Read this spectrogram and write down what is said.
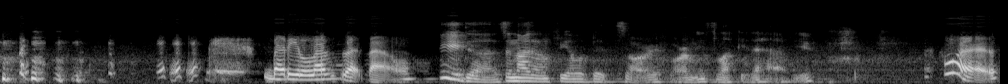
but he loves it though. He does, and I don't feel a bit sorry for him. He's lucky to have you. Of course.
